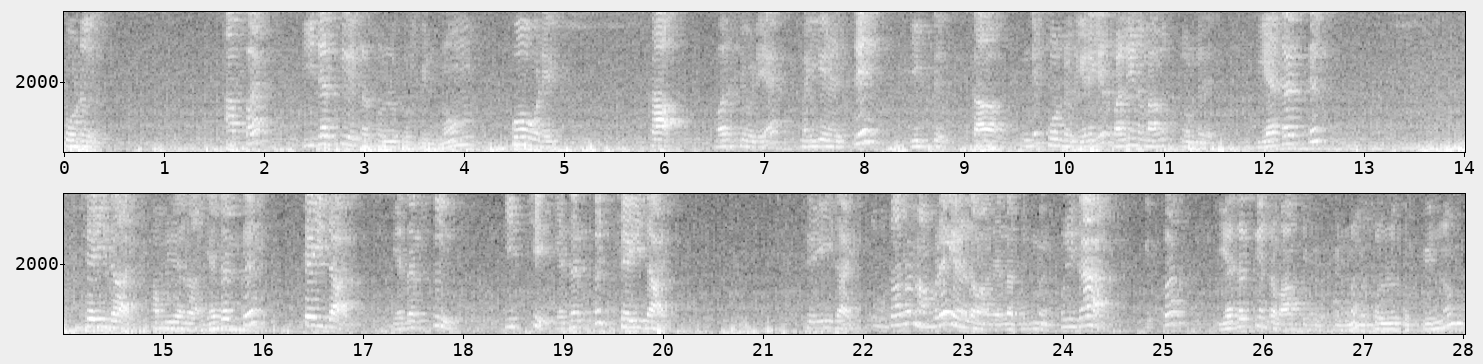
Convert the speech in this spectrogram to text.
கொடு. அப்ப இதற்கு என்ற சொல்லுக்கு பின்னும் கோவுடைய கா வரிசையுடைய மையெழுத்து இட்டு கா இங்கே தோன்றுது. இடையில் வல்லினமாக தோன்றுது. எதற்கு செய்தாய்? அப்படிதான் எதற்கு செய்தாய்? எதற்கு? இச்சு. எதற்கு செய்தாய்? செய்தாய். உதாரணம் நம்மளே எழுதலாம் அது எல்லாத்துக்குமே. புரியுதா? இப்போ எதற்கு என்ற வார்த்தைக்கு பின்னும் சொல்லுக்கு பின்னும்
